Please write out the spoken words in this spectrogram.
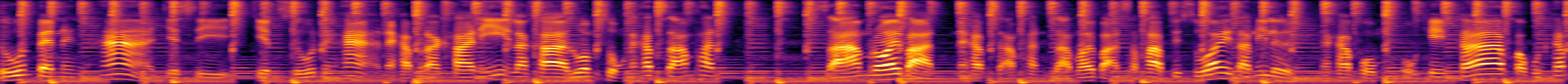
0815747015 นะครับ ราคานี้ราคารวมส่งนะครับ 3,300 บาทนะครับ 3,300 บาท สภาพสวยๆตามนี้เลยนะครับผม โอเคครับ ขอบคุณครับ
